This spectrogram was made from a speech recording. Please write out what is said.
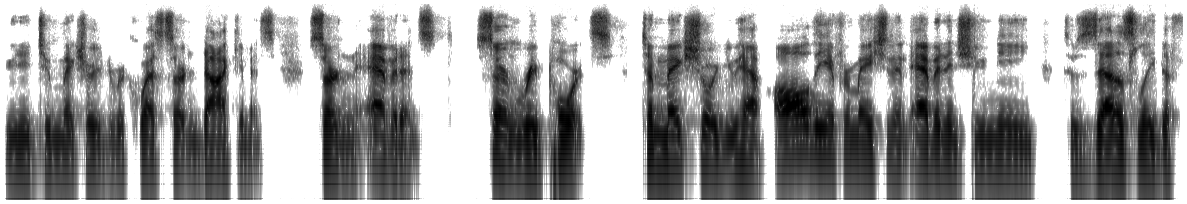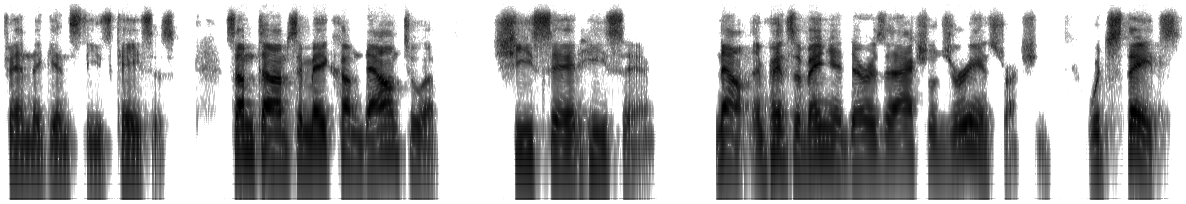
You need to make sure you request certain documents, certain evidence, certain reports to make sure you have all the information and evidence you need to zealously defend against these cases. Sometimes it may come down to a she said, he said. Now, in Pennsylvania, there is an actual jury instruction which states,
